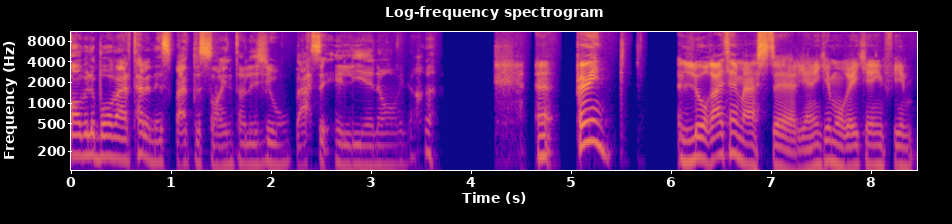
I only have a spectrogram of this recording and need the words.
قابل باورتر نسبت به ساینتالوژی و بحث الین و اینا. ببین لغت مستر یعنی که موقعی که این فیلم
